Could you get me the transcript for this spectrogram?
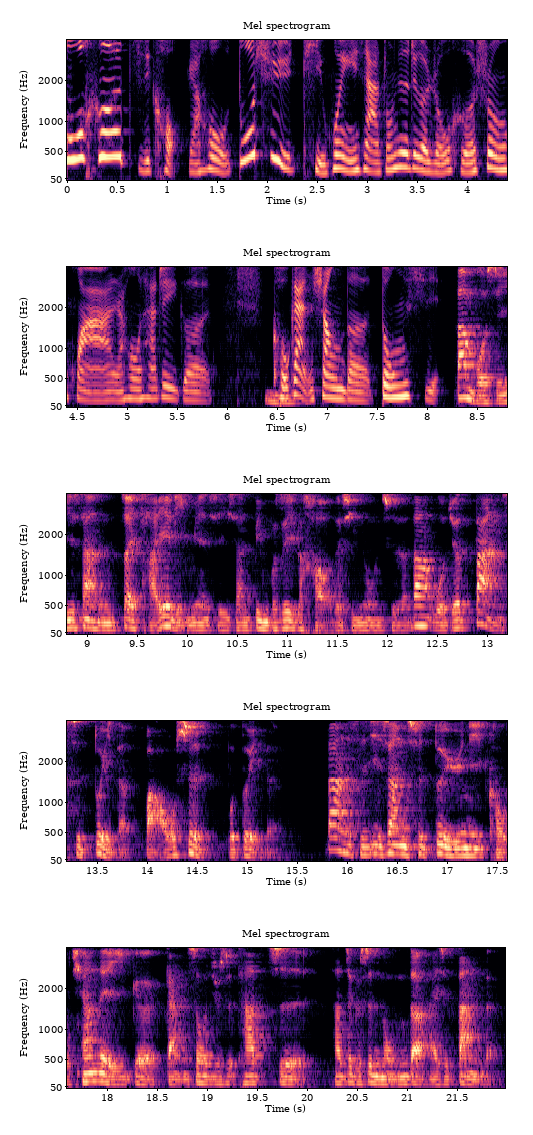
多喝几口，然后多去体会一下中间的这个柔和顺滑，然后它这个口感上的东西。淡薄实际上在茶叶里面实际上并不是一个好的形容词。但，我觉得淡是对的，薄是不对的。淡实际上是对于你口腔的一个感受，就是它是它这个是浓的还是淡的。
